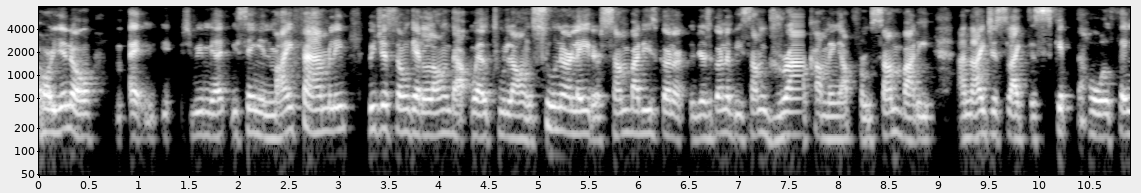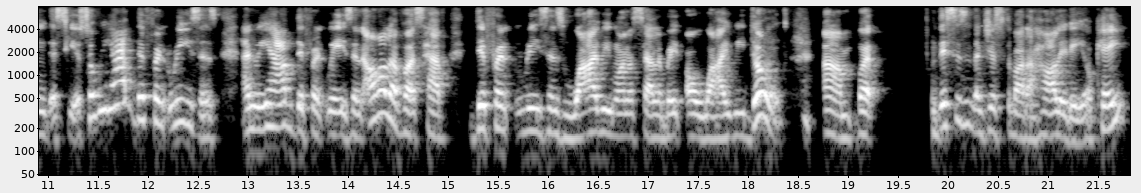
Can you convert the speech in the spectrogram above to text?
or you know we might be saying in my family we just don't get along that well too long. Sooner or later somebody's gonna there's gonna be some drama coming up from somebody and i just like to skip the whole thing this year. So we have different reasons and we have different ways and all of us have different reasons why we want to celebrate or why we don't. Um, but this isn't just about a holiday okay?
